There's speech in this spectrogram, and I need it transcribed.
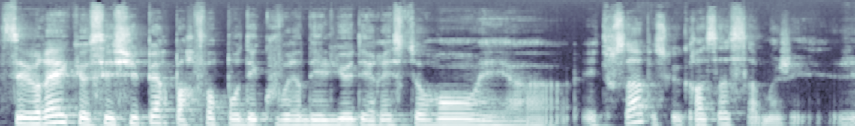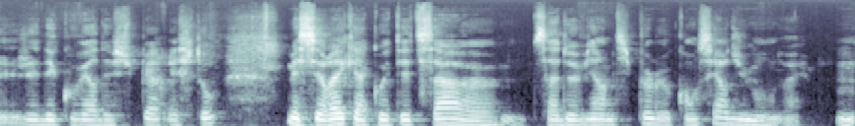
c'est vrai que c'est super parfois pour découvrir des lieux, des restaurants et et tout ça, parce que grâce à ça, moi, j'ai découvert des super restos. Mais c'est vrai qu'à côté de ça, heu, ça devient un petit peu le cancer du monde, ouais. Mmh.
